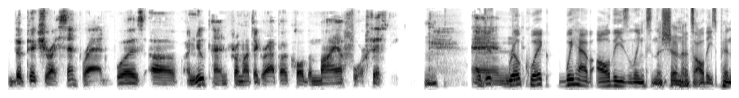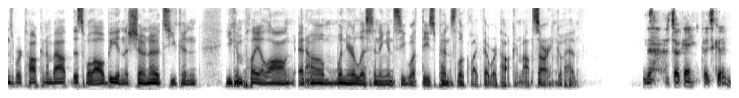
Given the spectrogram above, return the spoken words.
the picture I sent Brad was of a new pen from Montegrappa called the MIYA 450. Mm. And just real quick, we have all these links in the show notes. All these pins we're talking about, this will all be in the show notes. You can you can play along at home when you're listening and see what these pins look like that we're talking about. Sorry, go ahead. No, that's okay. That's good.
